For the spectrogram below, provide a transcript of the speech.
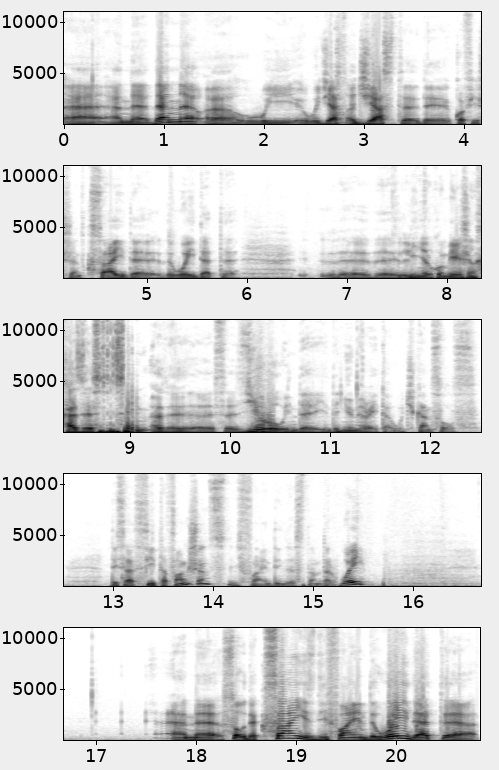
and uh, then uh, uh, we we just adjust uh, the coefficient psi the, the way that uh, the, the linear combination has a same uh, the, uh, zero in the in the numerator which cancels these are theta functions defined in the standard way and uh, so the psi is defined the way that uh,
